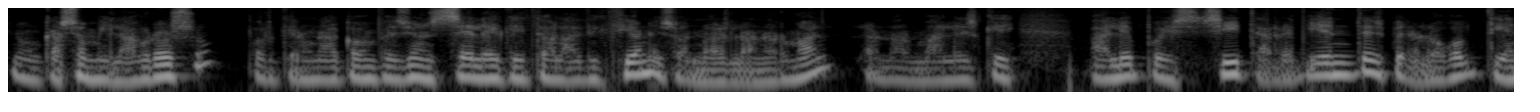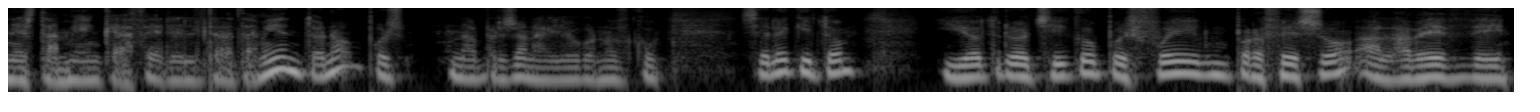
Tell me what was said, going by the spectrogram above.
en un caso milagroso, porque en una confesión se le quitó la adicción, eso no es lo normal, lo normal es que, vale, pues sí, te arrepientes, pero luego tienes también que hacer el tratamiento, ¿no? Pues una persona que yo conozco se le quitó y otro chico pues fue un proceso a la vez de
